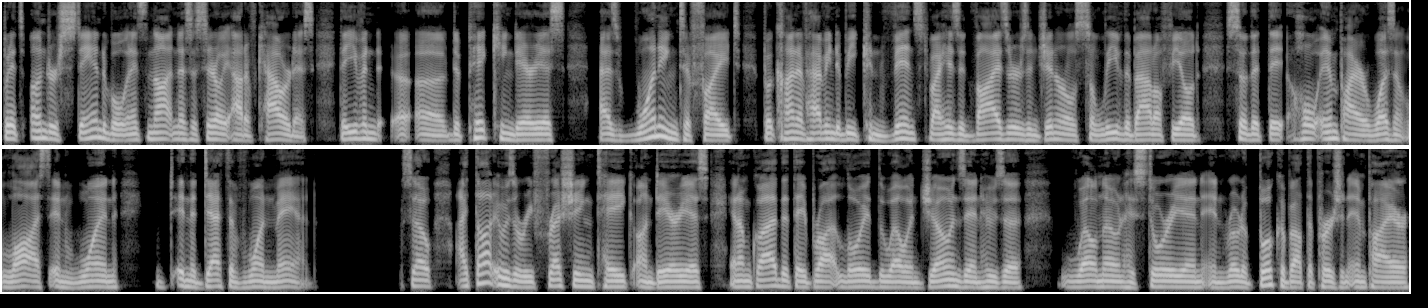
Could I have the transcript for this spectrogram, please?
but it's understandable and it's not necessarily out of cowardice. They even uh, uh, depict king darius as wanting to fight but kind of having to be convinced by his advisors and generals to leave the battlefield so that the whole empire wasn't lost in one in the death of one man so I thought it was a refreshing take on Darius, and I'm glad that they brought Lloyd Llewellyn Jones in, who's a well known historian and wrote a book about the Persian Empire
